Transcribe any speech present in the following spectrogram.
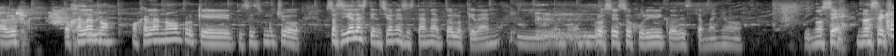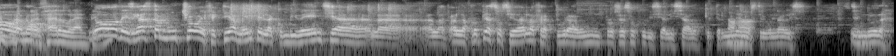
a ver. Ojalá no, ojalá no, porque pues es mucho. O sea, si ya las tensiones están a todo lo que dan y un proceso jurídico de este tamaño pues, no sé, no sé qué va a pasar durante. No, desgasta mucho efectivamente la convivencia, la, a, la, propia sociedad la fractura, un proceso judicializado que termina en los tribunales, sin duda.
